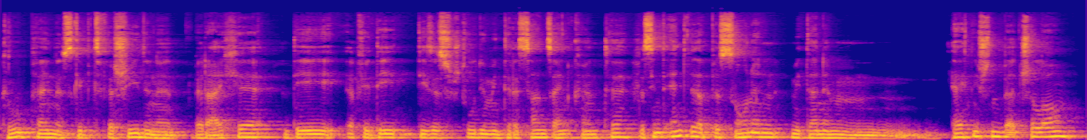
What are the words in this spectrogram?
Gruppen, es gibt verschiedene Bereiche, die, für die dieses Studium interessant sein könnte. Das sind entweder Personen mit einem technischen Bachelor,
